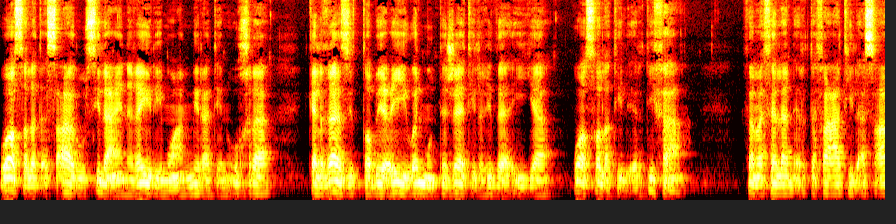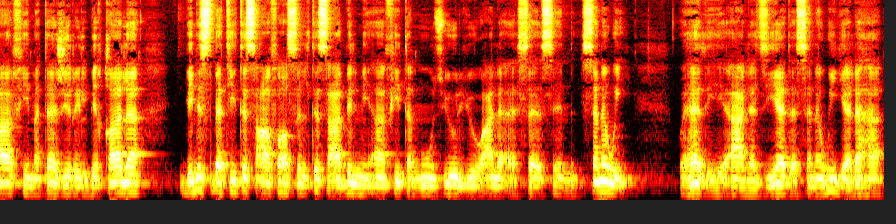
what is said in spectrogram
واصلت أسعار سلع غير معمرة أخرى كالغاز الطبيعي والمنتجات الغذائية واصلت الارتفاع. فمثلا ارتفعت الأسعار في متاجر البقالة بنسبة 9.9% في تموز يوليو على أساس سنوي وهذه أعلى زيادة سنوية لها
